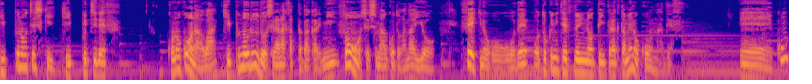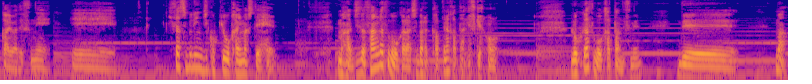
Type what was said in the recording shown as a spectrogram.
切符の知識、切符値です。このコーナーは、切符のルールを知らなかったばかりに損をしてしまうことがないよう、正規の方法でお得に鉄道に乗っていただくためのコーナーです。えー、今回はですね、えー、久しぶりに時刻表を買いまして、まあ実は3月号からしばらく買ってなかったんですけど、6月号買ったんですね。で、まあ、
